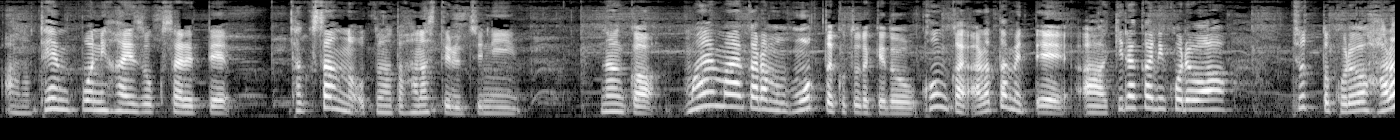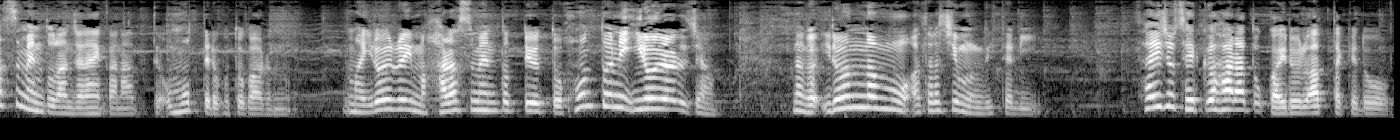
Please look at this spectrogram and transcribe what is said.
あの、店舗に配属されて、たくさんの大人と話してるうちに、なんか、前々からも思ったことだけど、今回改めて、あ、明らかにこれは、ちょっとこれはハラスメントなんじゃないかなって思ってることがあるの。まあいろいろ今ハラスメントっていうと本当にいろいろあるじゃん。なんかいろんなもう新しいものできたり、最初セクハラとかいろいろあったけど、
